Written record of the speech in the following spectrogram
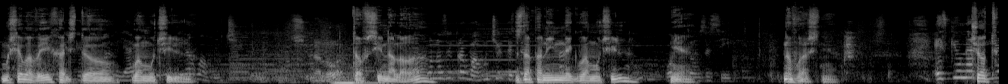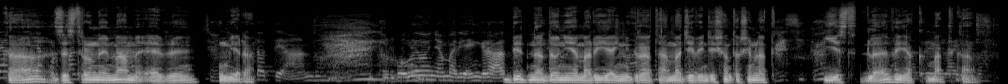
Musiała wyjechać do Guamuchil. To w Sinaloa? Zna pan inny Guamuchil? Nie. No właśnie. Ciotka ze strony mamy Ewy umiera. Biedna Donia Maria Ingrata ma 98 lat i jest dla Ewy jak matka. ¿Y?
